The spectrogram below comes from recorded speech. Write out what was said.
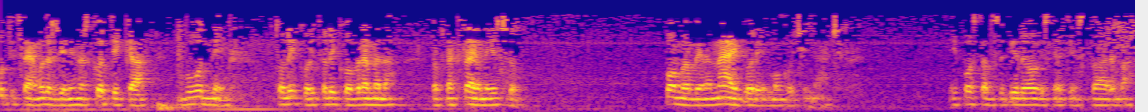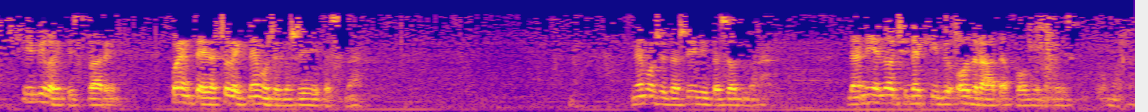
uticajem određenih narkotika, budnim, toliko i toliko vremena, dok na kraju nisu pomrli na najgori mogući način. I postali su bili ovisni o tim stvarima. I bilo je tih stvari. Pojenta je da čovjek ne može da živi bez sna. Ne može da živi bez odmora. Da nije noći neki bi od rada poginuli umrli.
